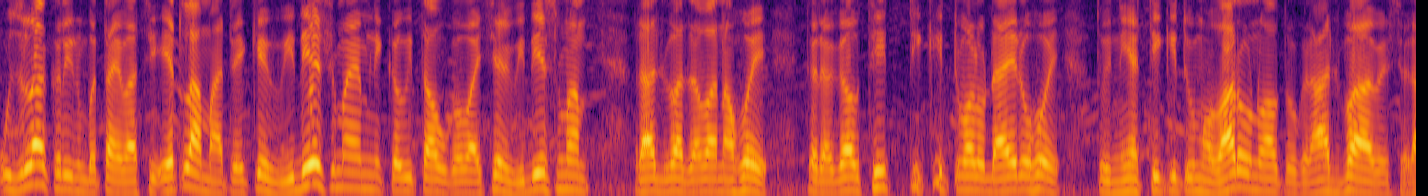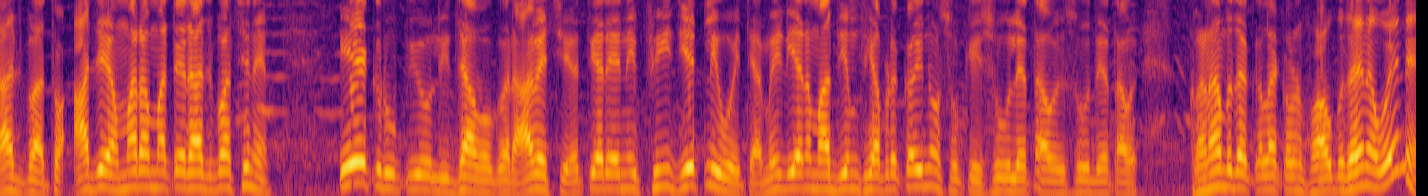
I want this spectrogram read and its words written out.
ઉજળા કરીને બતાવ્યા છે એટલા માટે કે વિદેશમાં એમની કવિતાઓ ગવાય છે વિદેશમાં રાજભા જવાના હોય ત્યારે અગાઉથી ટિકિટવાળો ડાયરો હોય તો ત્યાં ટિકિટોમાં વારો ન આવતો કે રાજભા આવે છે. રાજભા, તો આજે અમારા માટે રાજભા છે ને એક રૂપિયો લીધા વગર આવે છે. અત્યારે એની ફી જેટલી હોય ત્યાં મીડિયાના માધ્યમથી આપણે કહી ન શકીએ, શું લેતા હોય, શું દેતા હોય. ઘણા બધા કલાકારોનો ભાવ બધાને હોય ને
